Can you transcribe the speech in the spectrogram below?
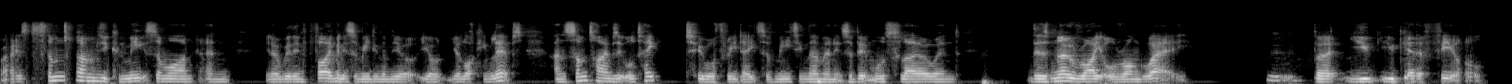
right? Sometimes you can meet someone and you know within five minutes of meeting them you're, you're you're locking lips, and sometimes it will take two or three dates of meeting them and it's a bit more slow and there's no right or wrong way, Mhm. but you you get a feel,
